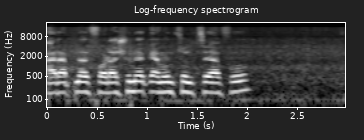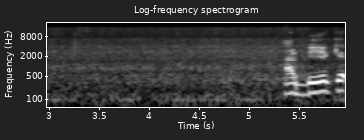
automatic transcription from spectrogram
আর আপনার পড়াশোনা কেমন চলছে আপু? আর বিয়ে কে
